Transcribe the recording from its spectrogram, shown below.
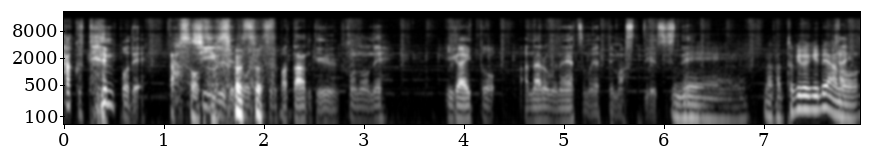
各店舗でシールで投票するパターンっていう、このね、意外とアナログなやつもやってますっていうやつですね。ねえ。なんか時々ね、あの、は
